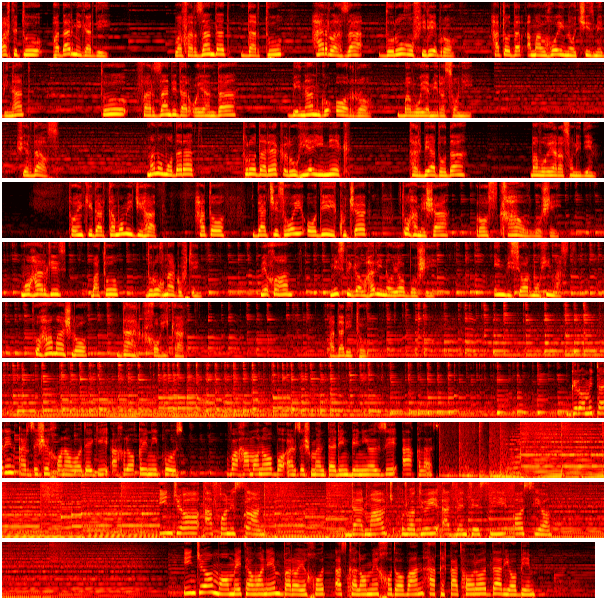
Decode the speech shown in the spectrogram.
вақте ту падар мегардӣ ва фарзандат дар ту ҳар лаҳза дурӯғу фиребро ҳатто дар амалҳои ночиз мебинад ту фарзанди дар оянда бенангу орро ба воя мерасонӣ. Фирдавс ману модарат туро дар як рӯҳияи нек тарбия дода ба воя расонидем то ин ки дар тамоми ҷиҳат ҳатто дар чизҳои оддии кӯчак ту ҳамеша ростқавл бошӣ. Мо ҳаргиз ба ту дурӯғ нагуфтем. Мехоҳам мисли гавҳари ноёб бошӣ. Ин бисьёр муҳим аст. Ту ҳамаашро дарк хоҳӣ кард. Падари ту گرامیترین ارزش خانوادگی اخلاق نیکوست و همانا با ارزشمندترین بنیازی عقل است. اینجا افغانستان در موج رادیوی ادونتیستی آسیا اینجا ما می توانیم برای خود از کلام خداوند حقیقت ها را دریابیم.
